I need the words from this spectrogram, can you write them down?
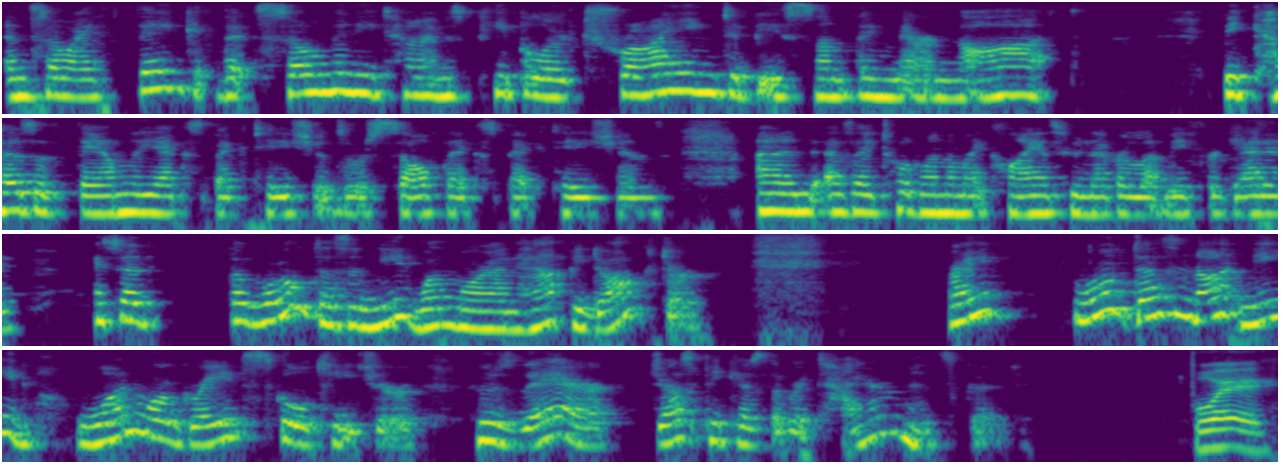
And so I think that so many times people are trying to be something they're not because of family expectations or self expectations. And as I told one of my clients who never let me forget it, I said, the world doesn't need one more unhappy doctor, right? The world does not need one more grade school teacher who's there just because the retirement's good. Boy,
